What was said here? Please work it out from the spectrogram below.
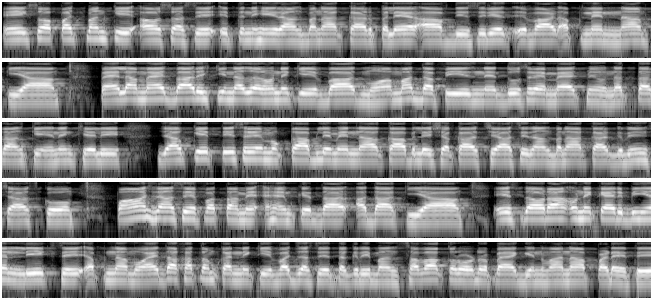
एक सौ पचपन की औसत से इतने ही रन बनाकर player of the series award अपने नाम किया। पहला मैच बारिश की नज़र होने के बाद मोहम्मद हफीज़ ने दूसरे मैच में उनहत्तर रन की इनिंग खेली, जबकि तीसरे मुकाबले में नाकाब काबिल शका छियासी रन बनाकर ग्रीन शार्स को पाँच रन से फतह में अहम किरदार अदा किया। इस दौरान उन्हें कैरिबियन लीग से अपना मुआदा ख़त्म करने की वजह से तकरीबन सवा करोड़ रुपए गिनवाना पड़े थे।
